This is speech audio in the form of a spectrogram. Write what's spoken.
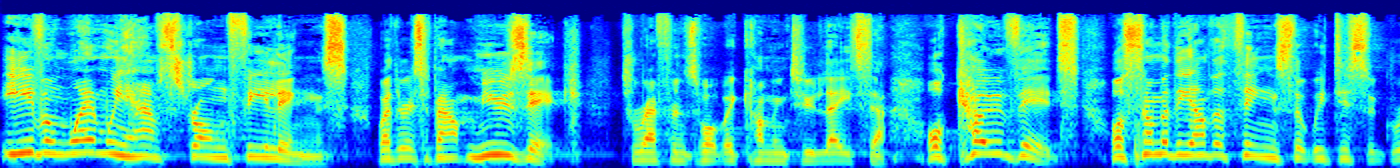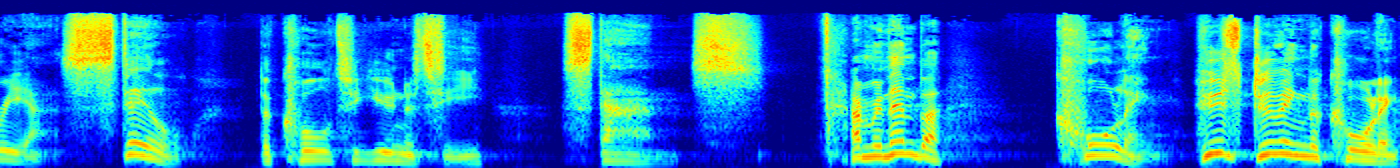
even when we have strong feelings, whether it's about music, to reference what we're coming to later, or COVID, or some of the other things that we disagree at, still the call to unity stands. And remember, calling. Who's doing the calling?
